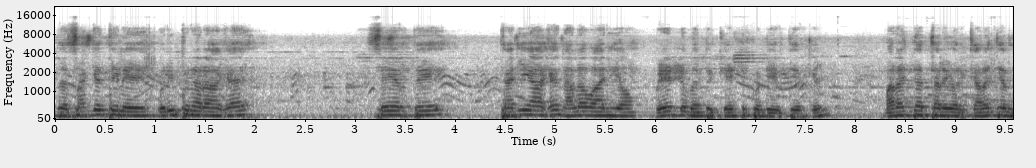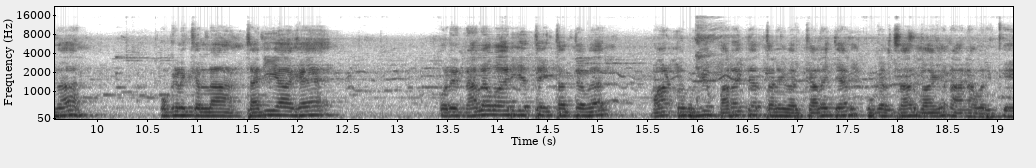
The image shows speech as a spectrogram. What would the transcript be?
இந்த சங்கத்திலே உறுப்பினராக சேர்ந்து தனியாக நல வாரியம் வேண்டும் என்று கேட்டுக்கொண்டிருந்தீர்கள். மறைந்த தலைவர் கலைஞர் தான் உங்களுக்கெல்லாம் தனியாக ஒரு நல வாரியத்தை தந்தவர். மாண்புமிகு மறைந்த தலைவர் கலைஞர் உங்கள் சார்பாக நான் அவருக்கு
